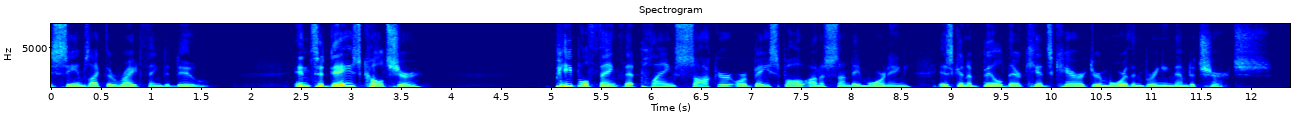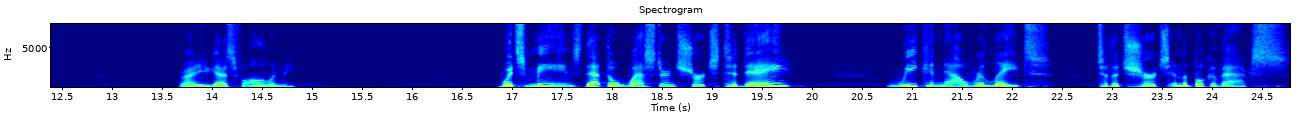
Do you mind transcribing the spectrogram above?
seems like the right thing to do. In today's culture, people think that playing soccer or baseball on a Sunday morning is going to build their kids' character more than bringing them to church. Right? Are you guys following me? Which means that the Western church today, we can now relate to the church in the book of Acts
